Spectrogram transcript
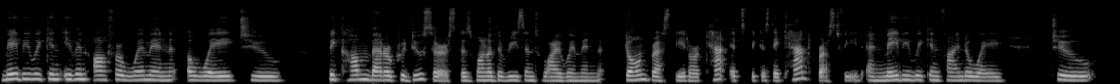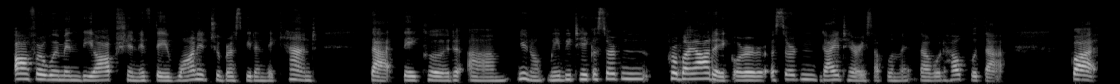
maybe we can even offer women a way to become better producers because one of the reasons why women don't breastfeed or can't it's because they can't breastfeed and maybe we can find a way to offer women the option if they wanted to breastfeed and they can't that they could um, you know maybe take a certain probiotic or a certain dietary supplement that would help with that. But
